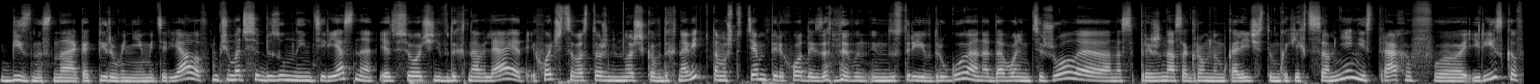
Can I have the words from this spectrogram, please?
бизнес на копировании материалов. В общем, это все безумно интересно, и это все очень вдохновляет. И хочется вас тоже немножечко вдохновить, потому что тема перехода из одной индустрии в другую, она довольно тяжелая, она сопряжена с огромным количеством каких-то сомнений, страхов э, и рисков.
